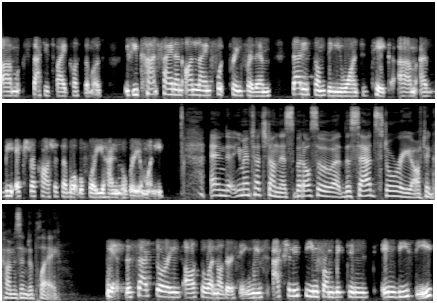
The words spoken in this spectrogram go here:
um, satisfied customers, if you can't find an online footprint for them, that is something you want to take um, be extra cautious about before you hand over your money. And you may have touched on this, but also uh, the sad story often comes into play. Yes, the sad story is also another thing. We've actually seen from victims in BC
